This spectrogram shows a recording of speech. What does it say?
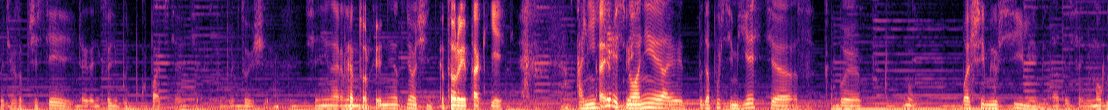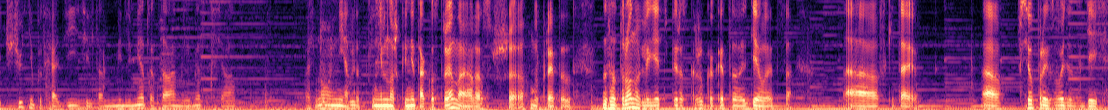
этих запчастей, и тогда никто не будет покупать у тебя эти комплектующие. То есть они, наверное, Которые- нет, не очень Которые и так есть. Они Китае есть, но они, э, допустим, есть э, с как бы ну, большими усилиями, да, то есть они могут чуть-чуть не подходить, или там миллиметр там, миллиметр сям. А Ну нет, вы- это немножко не так устроено, а раз уж э, мы про это затронули, я теперь расскажу, как это делается а, в Китае. все производят здесь,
